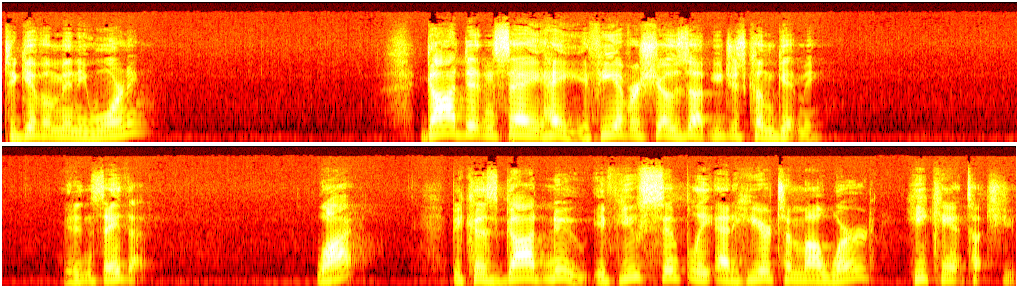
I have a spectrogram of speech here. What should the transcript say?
to give him any warning. God didn't say, hey, if he ever shows up, you just come get me. He didn't say that. Why? Because God knew if you simply adhere to my word, He can't touch you.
